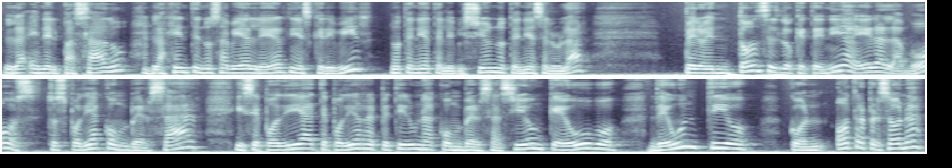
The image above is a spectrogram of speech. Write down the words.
la, en el pasado la gente no sabía leer ni escribir, no tenía televisión, no tenía celular. Pero entonces lo que tenía era la voz. Entonces podía conversar y se podía, te podía repetir una conversación que hubo de un tío con otra persona,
